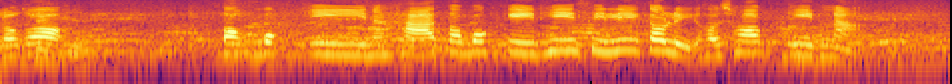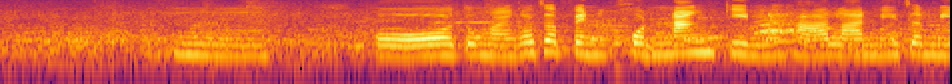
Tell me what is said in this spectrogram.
แล้วก็ตอกบกีนะคะตอกบกกีที่ซีรีส์เกาหลีเขาชอบกินอะ อืม โอ้ตรงนั้นก็จะเป็นคนนั่งกินนะคะ ร้านนี้จะมี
